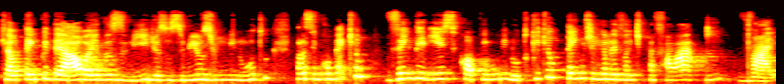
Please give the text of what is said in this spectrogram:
que é o tempo ideal aí dos vídeos, os reels de um minuto. Fala assim, como é que eu venderia esse copo em um minuto? O que, que eu tenho de relevante para falar? E vai.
